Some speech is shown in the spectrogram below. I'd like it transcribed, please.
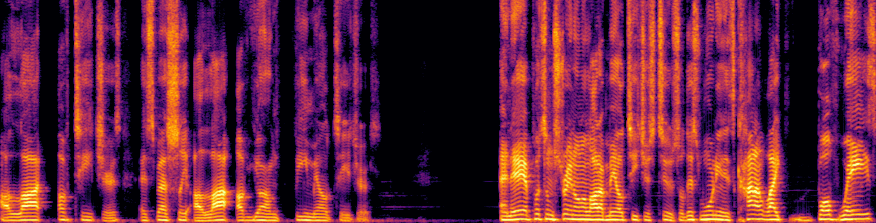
a lot of teachers, especially a lot of young female teachers. And they have put some strain on a lot of male teachers too. So this warning is kind of like both ways,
